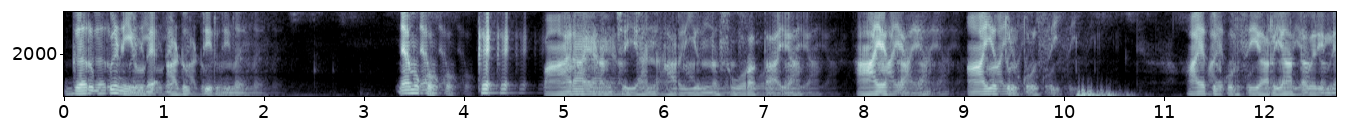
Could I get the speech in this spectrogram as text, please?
ഗർഭിണിയുടെ അടുത്തിരുന്ന് നമുക്കൊക്കെ പാരായണം ചെയ്യാൻ അറിയുന്ന സൂറത്തായ ആയത്തായ ആയത്തുൽ കുർസി ആയത്തുൽ കുർസി അറിയാത്തവരില്ല.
